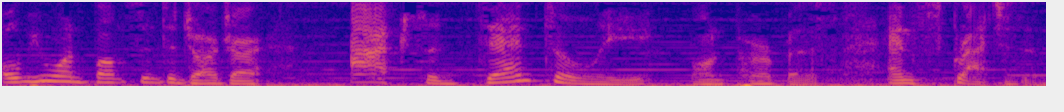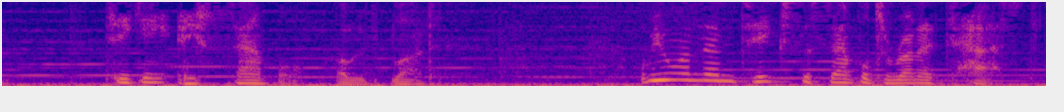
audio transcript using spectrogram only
Obi-Wan bumps into Jar Jar accidentally on purpose and scratches him, taking a sample of his blood. Obi-Wan then takes the sample to run a test,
